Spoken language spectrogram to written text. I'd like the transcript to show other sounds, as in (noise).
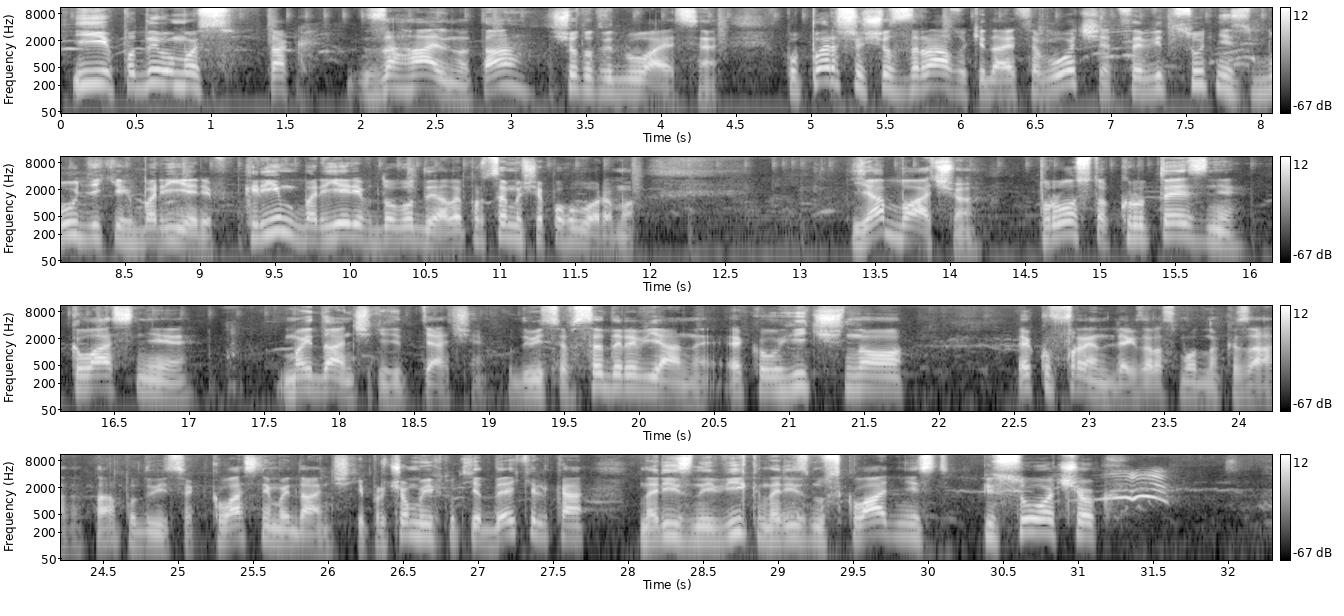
І подивимось так загально, та, що тут відбувається. По-перше, що зразу кидається в очі, це відсутність будь-яких бар'єрів, крім бар'єрів до води, але про це ми ще поговоримо. Я бачу просто крутезні, класні майданчики дитячі. Подивіться, все дерев'яне, екологічно eco-friendly, як зараз модно казати. Та? Подивіться, класні майданчики. Причому їх тут є декілька на різний вік, на різну складність, пісочок.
